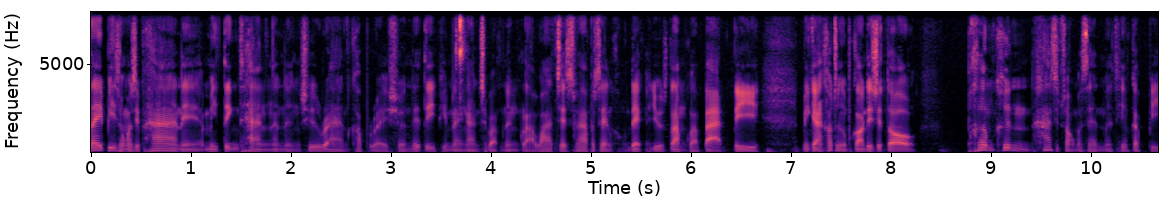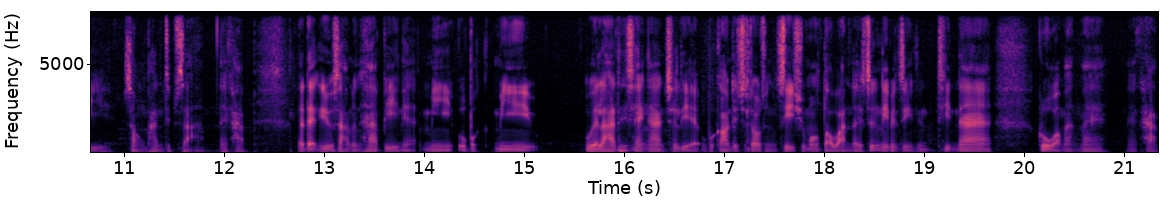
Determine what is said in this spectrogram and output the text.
ในปี 2015 เนี่ยมี think tank อันหนึ่งชื่อ RAND Corporation ได้ตีพิมพ์รายงานฉบับหนึ่งกล่าวว่า 75%ของเด็กอายุต่ำกว่า 8 ปี มีการเข้าถึงอุปกรณ์ดิจิทัล เพิ่มขึ้น 52%เมื่อเทียบกับปี 2013 นะครับ และเด็กอายุ 3-5 ปีเนี่ยมีอุปมีเวลาที่ใช้งานเฉลี่ยอุปกรณ์ดิจิทัลถึง 4 ชั่วโมงต่อวันเลย ซึ่งนี้เป็นสิ่งที่น่ากลัวมากนะครับ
